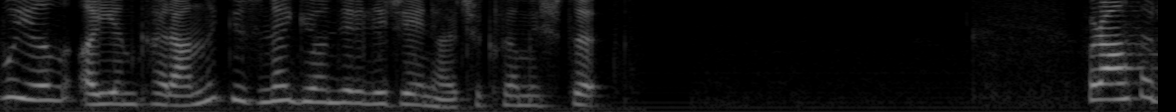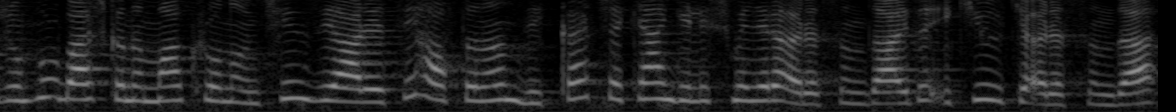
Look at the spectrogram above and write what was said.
bu yıl ayın karanlık yüzüne gönderileceğini açıklamıştı. Fransa Cumhurbaşkanı Macron'un Çin ziyareti haftanın dikkat çeken gelişmeleri arasındaydı. İki ülke arasında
